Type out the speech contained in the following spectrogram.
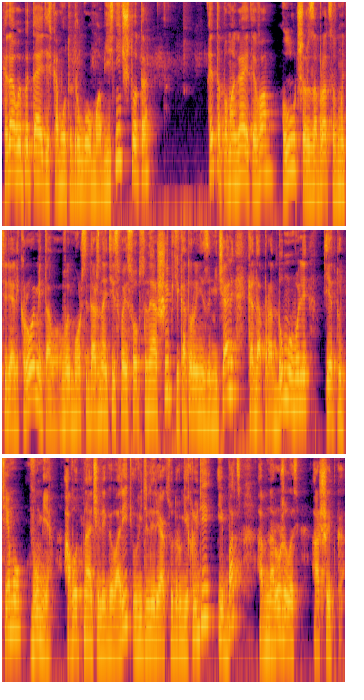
Когда вы пытаетесь кому-то другому объяснить что-то, это помогает и вам лучше разобраться в материале. Кроме того, вы можете даже найти свои собственные ошибки, которые не замечали, когда продумывали эту тему в уме. А вот начали говорить, увидели реакцию других людей, и бац, обнаружилась ошибка.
